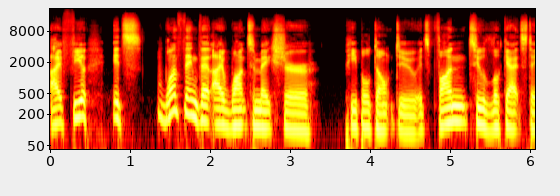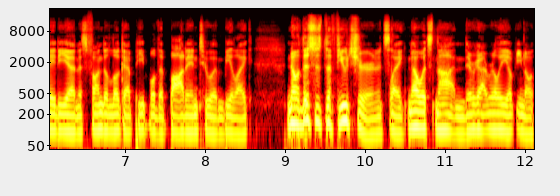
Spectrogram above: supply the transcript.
I feel it's one thing that I want to make sure people don't do. It's fun to look at Stadia and it's fun to look at people that bought into it and be like, "No, this is the future." And it's like, "No, it's not." And they got really, you know,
